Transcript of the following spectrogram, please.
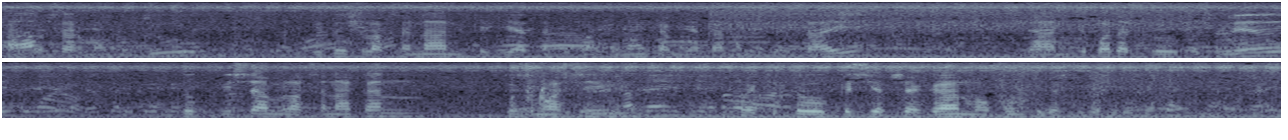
kantor SAR Mamuju itu pelaksanaan kegiatan perbantuan kami nyatakan selesai dan kepada seluruh personil untuk bisa melaksanakan tugas masing baik itu kesiapsiagaan maupun tugas-tugas lainnya.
